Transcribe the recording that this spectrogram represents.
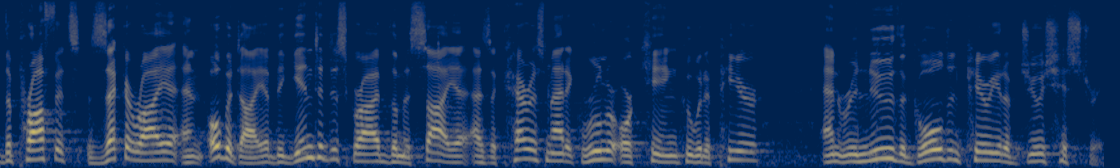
the prophets Zechariah and Obadiah begin to describe the Messiah as a charismatic ruler or king who would appear and renew the golden period of Jewish history.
